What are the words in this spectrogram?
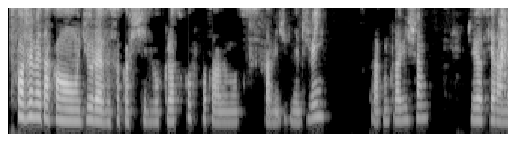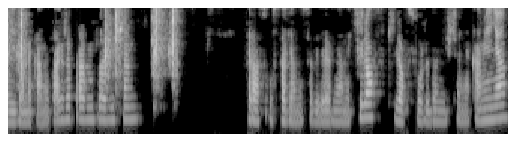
Tworzymy taką dziurę wysokości dwóch klocków, po to, aby móc wstawić w nie drzwi prawym klawiszem. Drzwi otwieramy i zamykamy także prawym klawiszem. Teraz ustawiamy sobie drewniany kilof. Kilof służy do niszczenia kamienia.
